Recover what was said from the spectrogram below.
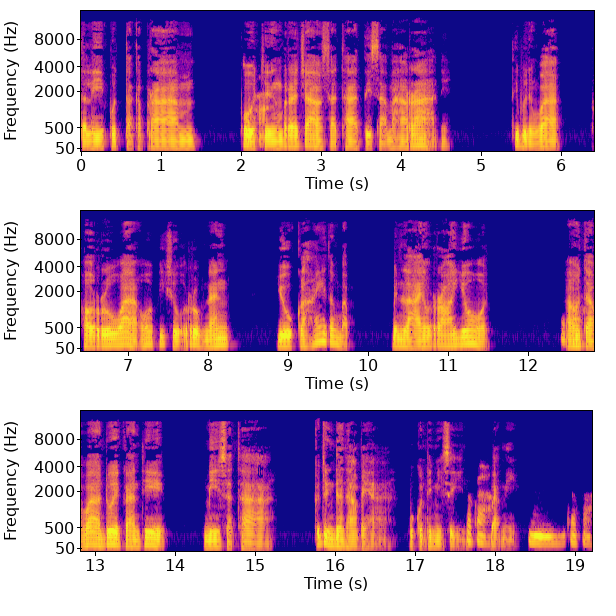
ตลีปุตตะกพรามพูดถึงพระเจ้าสัทธาติสมหาราชเนี่ย ที่พูดถึงว่า พอรู้ว่า โอ้ภิกษุรูปนั้น อยู่ไกลต้องแบบเป็นหลายร้อยโยชน์เอาแต่ว่าด้วยการที่มีศรัทธาก็จึงเดินทางไปหา บุคคลที่มีศีลแบบนี้ อืมเจ้าค่ะ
